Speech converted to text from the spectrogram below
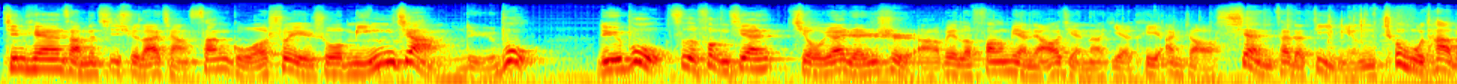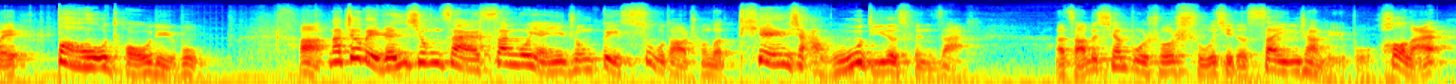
今天咱们继续来讲三国，说一说名将吕布。吕布字奉先，九原人士啊。为了方便了解呢，也可以按照现在的地名称呼他为包头吕布。啊，那这位仁兄在《三国演义》中被塑造成了天下无敌的存在。啊，咱们先不说熟悉的三英战吕布，后来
